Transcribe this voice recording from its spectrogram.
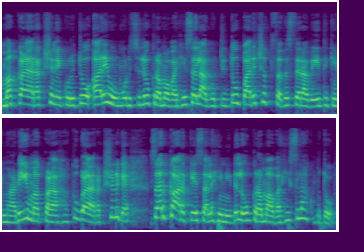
ಮಕ್ಕಳ ರಕ್ಷಣೆ ಕುರಿತು ಅರಿವು ಮೂಡಿಸಲು ಕ್ರಮ ವಹಿಸಲಾಗುತ್ತಿದ್ದು, ಪರಿಷತ್ ಸದಸ್ಯರ ವೇದಿಕೆ ಮಾಡಿ ಮಕ್ಕಳ ಹಕ್ಕುಗಳ ರಕ್ಷಣೆಗೆ ಸರ್ಕಾರಕ್ಕೆ ಸಲಹೆ ನೀಡಲು ಕ್ರಮ ವಹಿಸಲಾಗುವುದು.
